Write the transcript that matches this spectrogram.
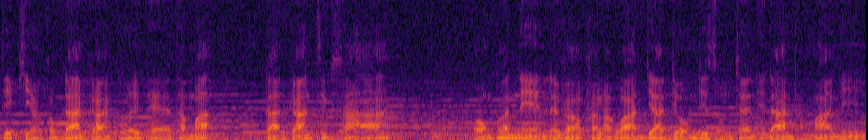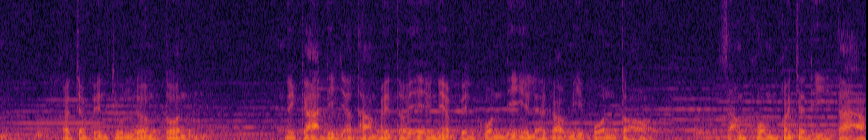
ที่เกี่ยวกับด้านการเผยแผ่ธรรมะ ด้านการศึกษาของพระเนนและก็คารวะญาติโยมที่สนใจในด้านธรรมะนี้ ก็จะเป็นจุดเริ่มต้น ในการที่จะทำให้ตัวเองเนี่ยเป็นคนดีแล้วก็มีผลต่อสังคมก็จะดีตาม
